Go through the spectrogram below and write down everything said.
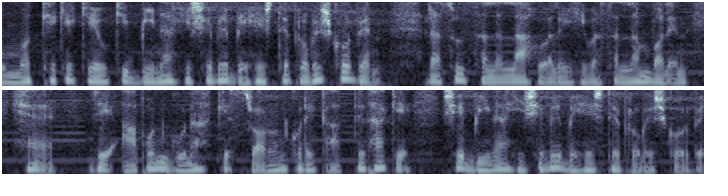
উম্মত থেকে কেউ কি বিনা হিসেবে বেহেশতে প্রবেশ করবেন? রাসুল সাল্লাহু আলহি ওয়াসাল্লাম বলেন হ্যাঁ যে আপন গুনাহকে স্মরণ করে কাঁদতে থাকে, সে বিনা হিসেবে বেহেশতে প্রবেশ করবে।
